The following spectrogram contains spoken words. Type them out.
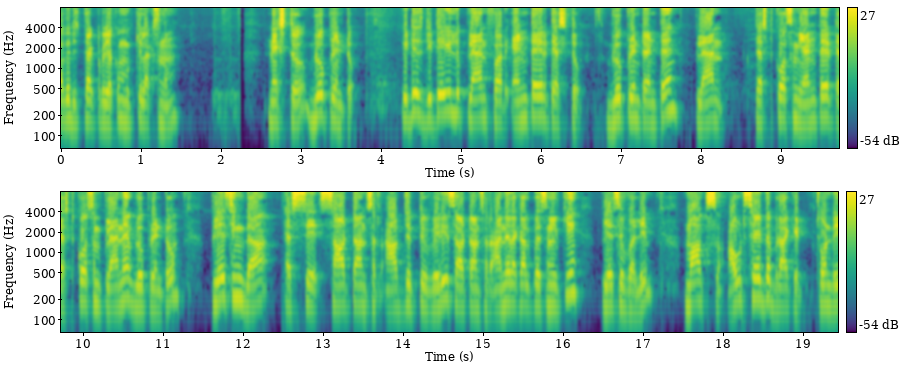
అది డిస్ట్రాక్టర్ యొక్క ముఖ్య లక్షణం. Next blueprint. It is detailed plan for entire test blueprint అంటే ప్లాన్ టెస్ట్ కోసం ఎంటైర్ టెస్ట్ కోసం ప్లానే blueprint placing the SA short answer objective very short answer అన్ని రకాల ప్రశ్నలకి ప్లేస్ ఇవ్వాలి. మార్క్స్ అవుట్ సైడ్ ద బ్రాకెట్ చూడండి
